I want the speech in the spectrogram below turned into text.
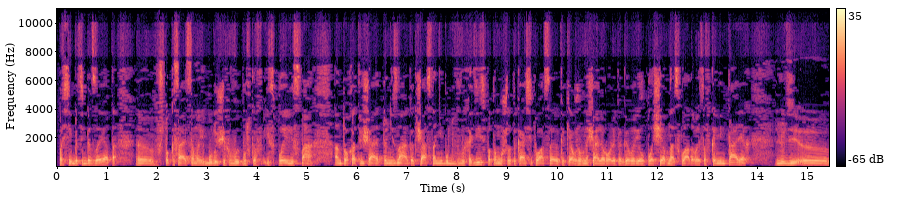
Спасибо тебе за это. Э, что касается моих будущих выпусков из плейлиста, Антоха отвечает, то не знаю, как часто они будут выходить, потому что такая ситуация, как я уже в начале ролика говорил, плачевная складывается в комментариях. Люди э,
